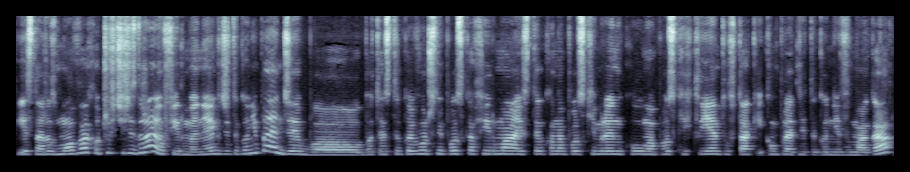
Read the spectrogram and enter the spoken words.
jest na rozmowach. Oczywiście się zdarzają firmy, nie? gdzie tego nie będzie, bo, bo to jest tylko i wyłącznie polska firma, jest tylko na polskim rynku, ma polskich klientów, tak, i kompletnie tego nie wymaga.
